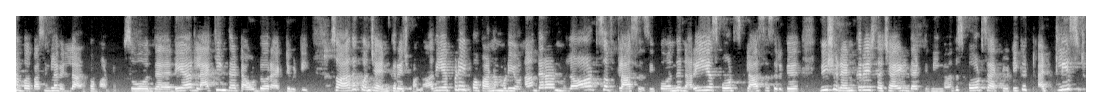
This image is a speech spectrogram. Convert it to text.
நம்ம பசங்களை வெளில அனுப்ப மாட்டோம். So they are lacking that outdoor activity so அது கொஞ்சம் என்கரேஜ் பண்ணலாம் அது எப்படி இப்போ பண்ண முடியும்னா there are lots of classes இப்போ வந்து நிறைய ஸ்போர்ட்ஸ் கிளாஸஸ் இருக்கு. We should encourage the child that நீங்கள் வந்து ஸ்போர்ட்ஸ் ஆக்டிவிட்டிக்கு at least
